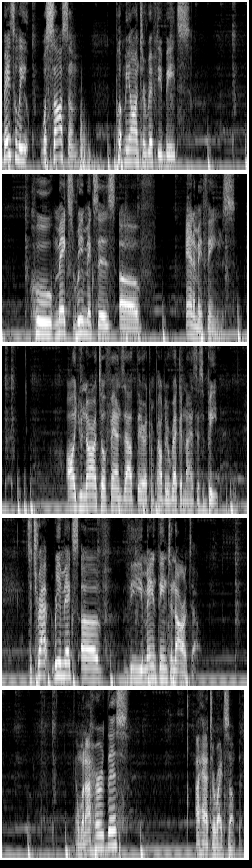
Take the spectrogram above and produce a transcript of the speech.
Basically, Wasawsome put me on to Rifty Beats, who makes remixes of anime themes. All you Naruto fans out there can probably recognize this beat. It's a trap remix of the main theme to Naruto. And when I heard this, I had to write something.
